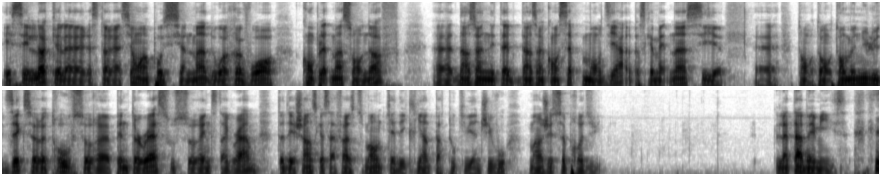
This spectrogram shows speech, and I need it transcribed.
Et c'est là que la restauration en positionnement doit revoir complètement son offre euh, dans, un dans un concept mondial. Parce que maintenant, si euh, euh, ton, menu ludique se retrouve sur euh, Pinterest ou sur Instagram, tu as des chances que ça fasse du monde, qu'il y a des clients partout qui viennent chez vous manger ce produit. La table est mise. ce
